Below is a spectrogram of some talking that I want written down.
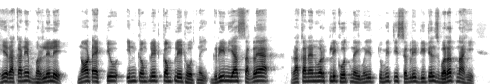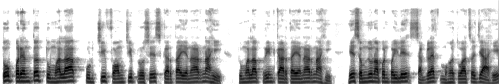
हे रकाने भरलेले नॉट ॲक्टिव्ह इनकम्प्लीट कंप्लीट होत नाही. ग्रीन या सगळ्या रकान्यांवर क्लिक होत नाही. म्हणजे तुम्ही ती सगळी डिटेल्स भरत नाही तोपर्यंत तुम्हाला पुढची फॉर्मची प्रोसेस करता येणार नाही. तुम्हाला प्रिंट काढता येणार नाही. हे समजून आपण पहिले सगळ्यात महत्त्वाचं जे आहे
